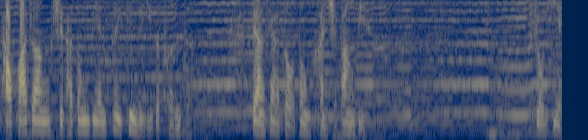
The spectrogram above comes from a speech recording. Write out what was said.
桃花庄是它东边最近的一个村子。两下走动很是方便。入夜，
